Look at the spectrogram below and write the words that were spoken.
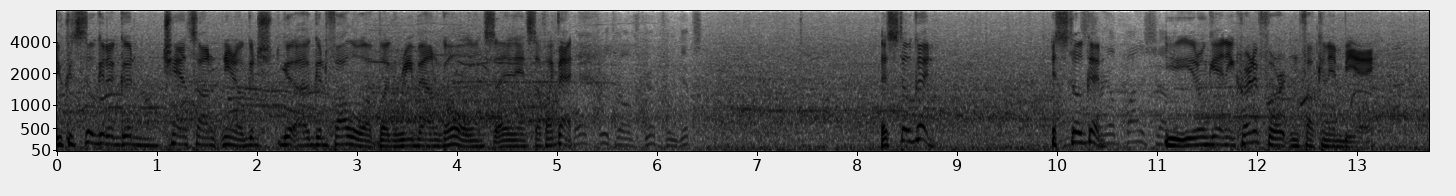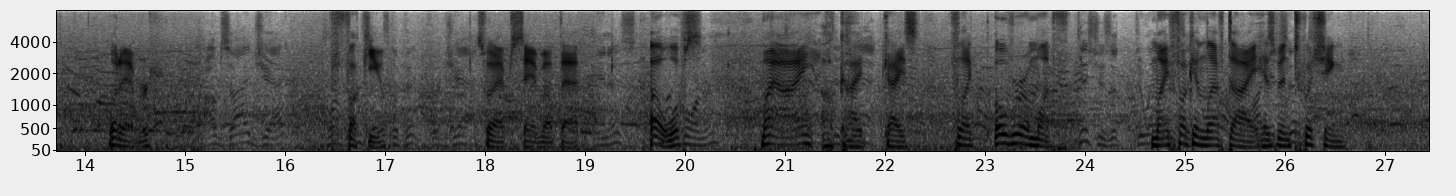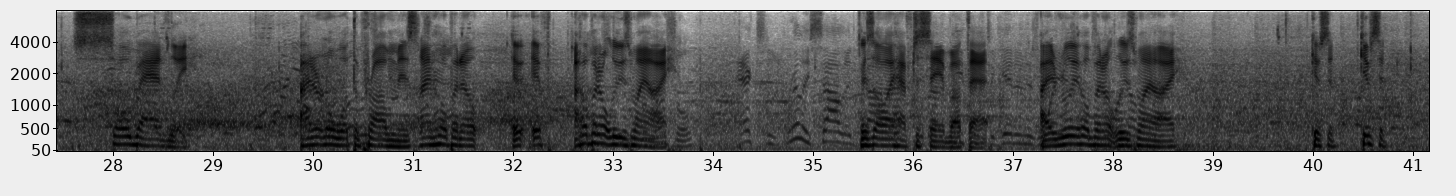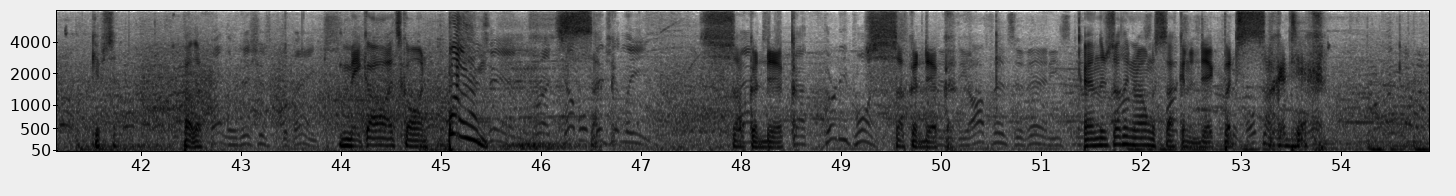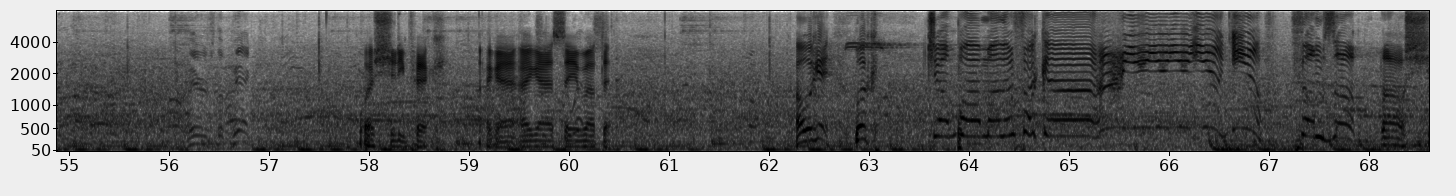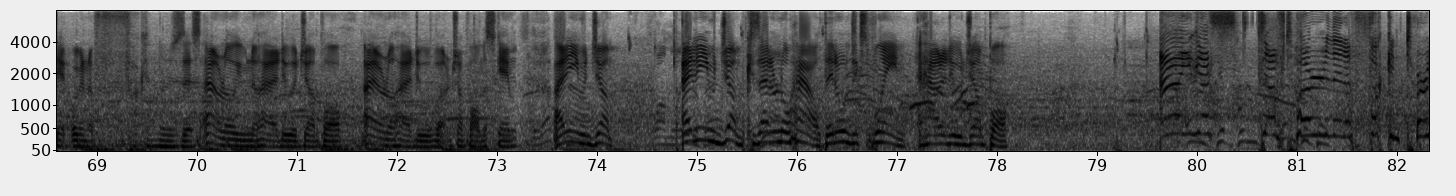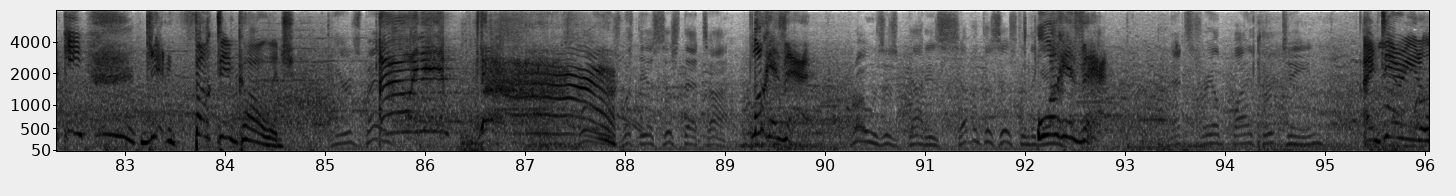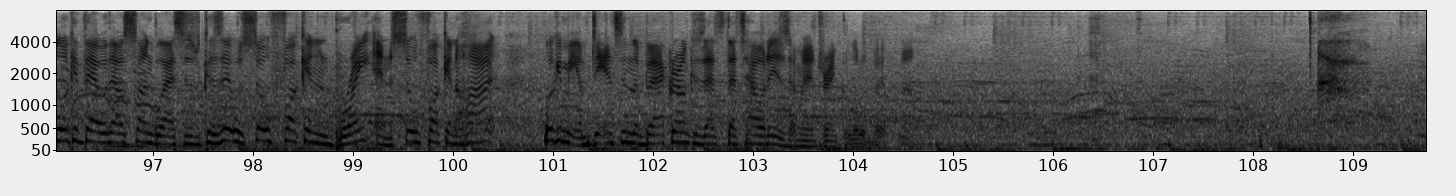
you could still get a good chance on, you know, good a good follow up, like rebound goal and, and stuff like that. It's still good. It's still good. You, you don't get any credit for it in fucking NBA. Whatever. Fuck you. That's what I have to say about that. Oh, whoops. My eye. Oh, God, guys. For like over a month, my fucking left eye has been twitching so badly. I don't know what the problem is. I hope I don't. If I hope I don't lose my eye. Is all I have to say about that. I really hope I don't lose my eye. Gibson, Gibson, Gibson, Butler. Make. Oh, it's going. Boom. Suck. Suck a dick. Suck a dick. And there's nothing wrong with sucking a dick, but suck a dick. What a shitty pick. I got I gotta say about that. Oh look at look! Jump on motherfucker! Ah, yeah, yeah, yeah! Thumbs up! Oh shit, we're gonna fucking lose this. I don't even know how to do a jump ball. I don't know how to do a button jump ball in this game. I didn't even jump. I didn't even jump because I don't know how. They don't explain how to do a jump ball. Oh, you got stuffed harder than a fucking turkey? Getting fucked in college. Oh, and then... Ah! Look at that! Rose has got his seventh assist in the Look at that! That's trailed by 13. I dare you to look at that without sunglasses because it was so fucking bright and so fucking hot. Look at me, I'm dancing in the background because that's that's how it is. I'm gonna drink a little bit. No.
